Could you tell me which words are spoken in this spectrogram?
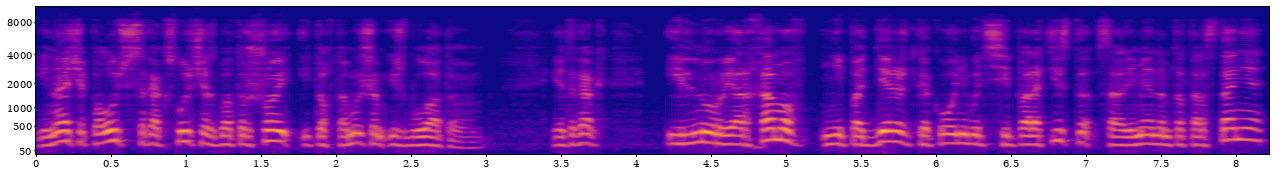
Иначе получится, как в случае с Батыршой и Тохтамышем Ишбулатовым. Это как Ильнур Ярхамов не поддержит какого-нибудь сепаратиста в современном Татарстане,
